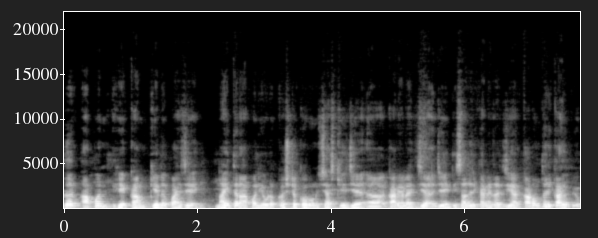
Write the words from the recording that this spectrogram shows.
तर आपण हे काम केलं पाहिजे. नाहीतर आपण एवढं कष्ट करून शासकीय जे कार्यालयात जयंती साजरी करण्याचा जी आर काढून तरी काय उपयोग?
